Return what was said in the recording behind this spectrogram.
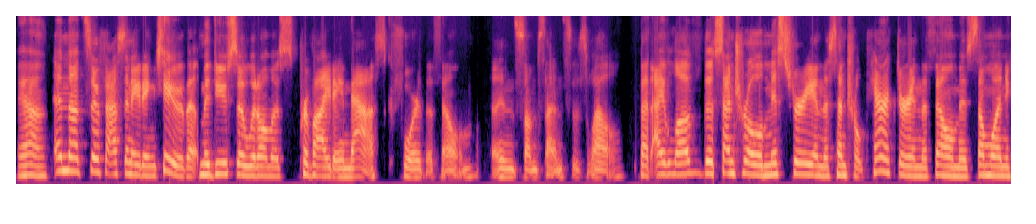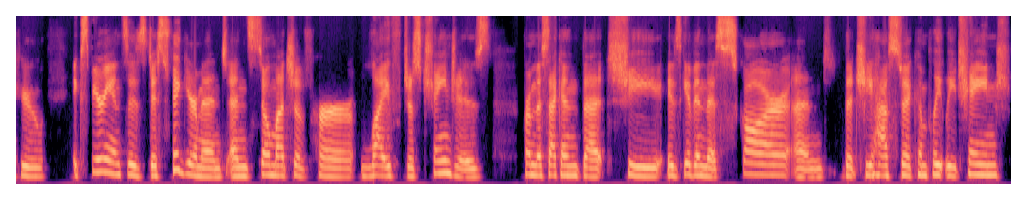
Yeah. And that's so fascinating too, that Medusa would almost provide a mask for the film in some sense as well. But I love the central mystery and the central character in the film is someone who experiences disfigurement and so much of her life just changes from the second that she is given this scar and that she has to completely change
